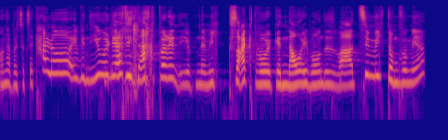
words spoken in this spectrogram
und habe halt so gesagt, hallo, ich bin die Julia, die Nachbarin. Ich habe nämlich gesagt, wo genau ich wohne, das war ziemlich dumm von mir.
